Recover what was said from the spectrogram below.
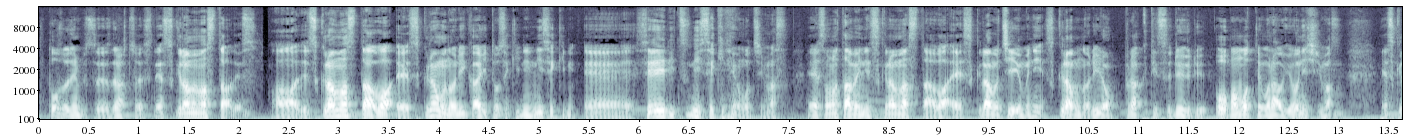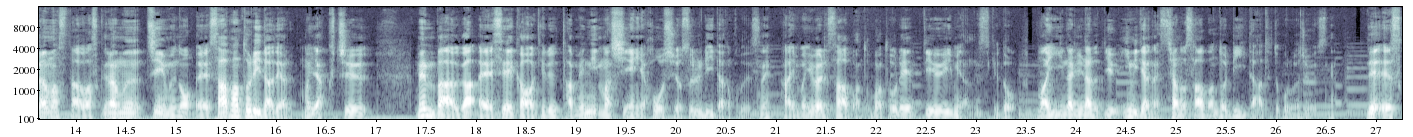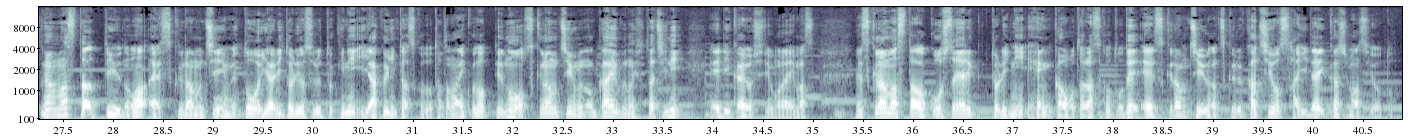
登場人物ラストですね、スクラムマスターです。あでスクラムマスターは、えー、スクラムの理解と責任に責任、えー、成立に責任を持ちます。えー、そのためにスクラムマスターは、え、スクラムチームにスクラムの理論、プラクティスルールを守ってもらうようにします。え、スクラムマスターはスクラムチームの、え、サーバントリーダーである、まあ、役中、メンバーが、え成果を上げるために、まあ、支援や奉仕をするリーダーのことですね。はいまあ、いわゆるサーバント、まあ、奴隷っていう意味なんですけど、まあ、言いなりになるっていう意味ではないです。ちゃんとサーバントリーダーというところが重要ですね。で、スクラムマスターっていうのは、スクラムチームとやり取りをするときに役に立つこと、立たないことっていうのをスクラムチームの外部の人たちに理解をしてもらいます。スクラムマスターはこうしたやり取りに変化をもたらすことで、スクラムチームの作る価値を最大化しますよと。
